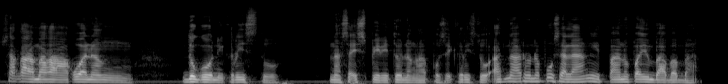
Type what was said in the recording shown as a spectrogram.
Saka makakakuha ng dugo ni Kristo nasa espiritu na nga po si Kristo at naroon na po sa langit. Paano pa yung bababa?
